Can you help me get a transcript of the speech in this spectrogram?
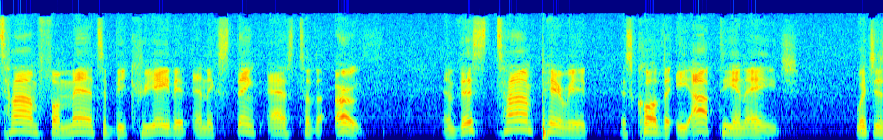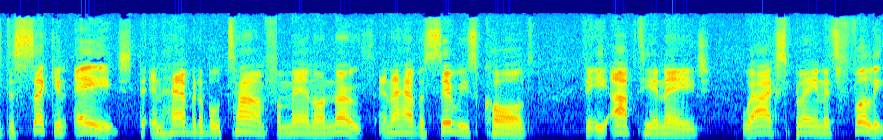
time for man to be created and extinct as to the earth. And this time period is called the Eoptian age, which is the second age, the inhabitable time for man on earth. And I have a series called the Eoptian age where I explain it fully.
